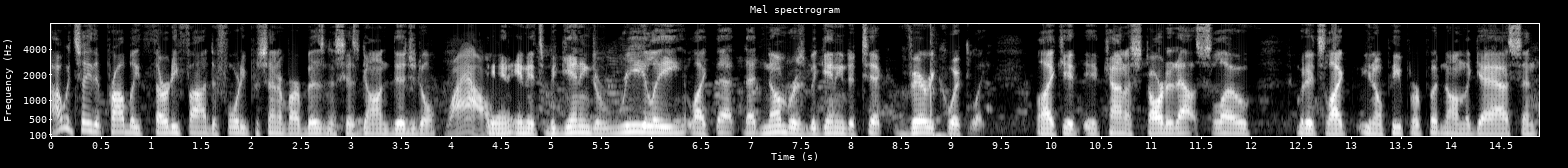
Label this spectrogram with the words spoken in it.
I would say that probably 35 to 40% of our business has gone digital. Wow. and, and it's beginning to really like that that number is beginning to tick very quickly. Like it, it kind of started out slow but it's like you know people are putting on the gas. And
